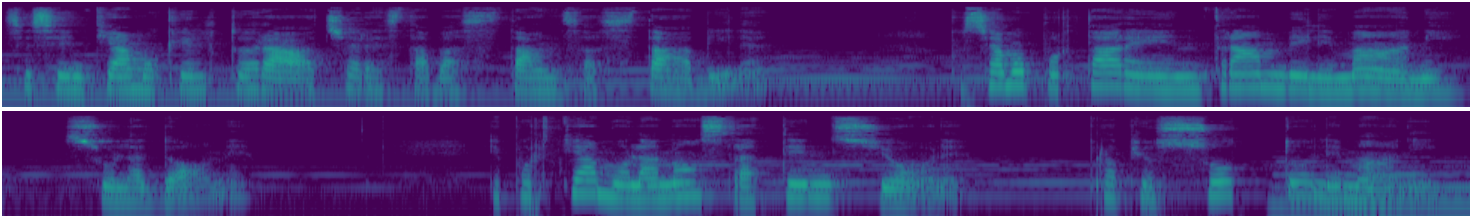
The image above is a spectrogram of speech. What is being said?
Se sentiamo che il torace resta abbastanza stabile, possiamo portare entrambe le mani sull'addome e portiamo la nostra attenzione proprio sotto le mani.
